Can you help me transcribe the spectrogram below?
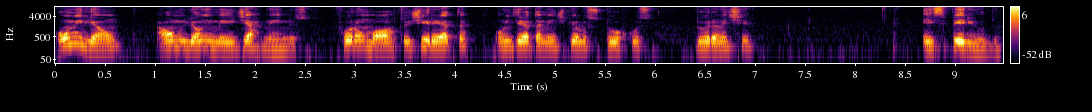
um milhão a um milhão e meio de armênios foram mortos direta ou indiretamente pelos turcos durante esse período,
